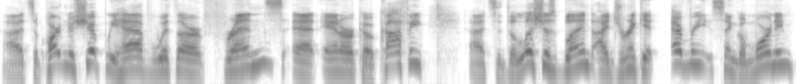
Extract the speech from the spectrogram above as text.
Uh, it's a partnership we have with our friends at Anarcho Coffee. Uh, it's a delicious blend. I drink it every single morning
